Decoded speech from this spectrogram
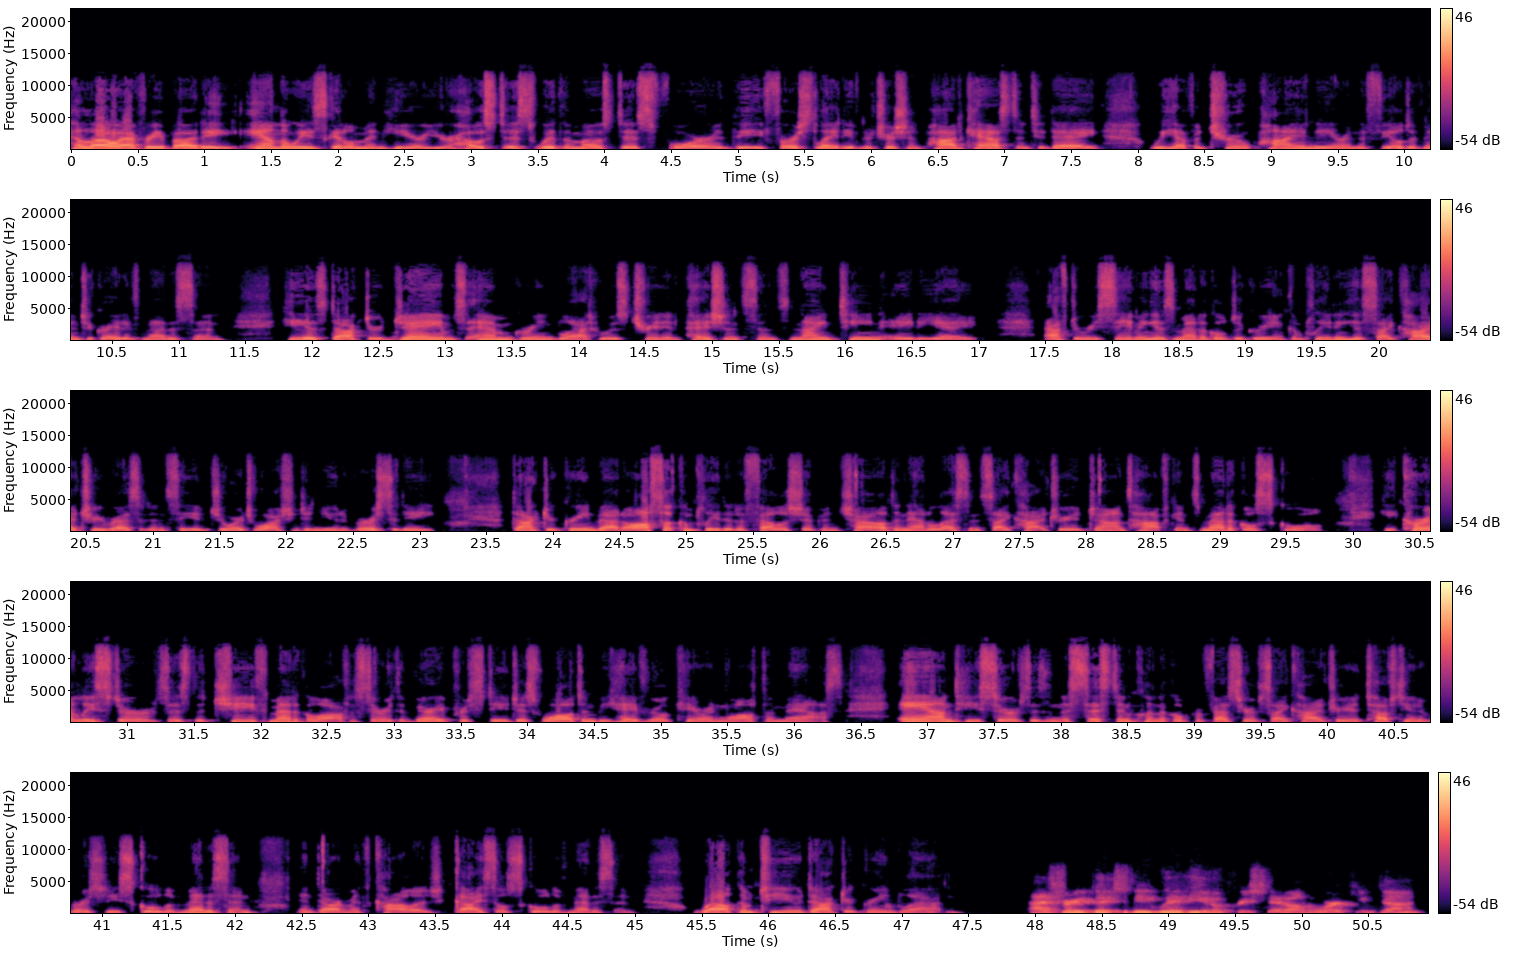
Hello, everybody. Ann Louise Gittleman here, your hostess with the mostest for the First Lady of Nutrition podcast. And today we have a true pioneer in the field of integrative medicine. He is Dr. James M. Greenblatt, who has treated patients since 1988. After receiving his medical degree and completing his psychiatry residency at George Washington University, Dr. Greenblatt also completed a fellowship in child and adolescent psychiatry at Johns Hopkins Medical School. He currently serves as the chief medical officer at the very prestigious Walden Behavioral Care in Waltham, Mass. And he serves as an assistant clinical professor of psychiatry at Tufts University School of Medicine and Dartmouth College Geisel School of Medicine. Welcome to you, Dr. Greenblatt. It's very good to be with you. Appreciate all the work you've done.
